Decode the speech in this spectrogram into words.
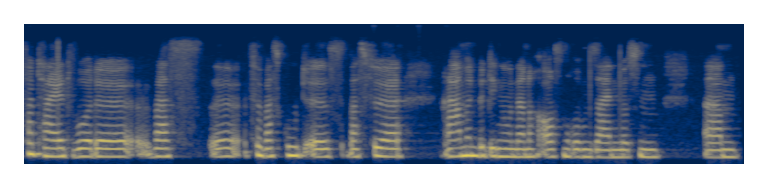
verteilt wurde, was äh, für was gut ist, was für Rahmenbedingungen da noch außenrum sein müssen. Ähm,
